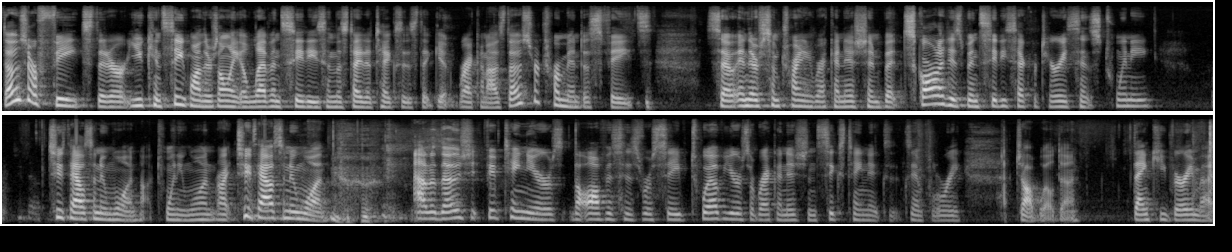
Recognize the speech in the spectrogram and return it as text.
Those are feats that are, you can see why there's only eleven cities in the state of Texas that get recognized. Those are tremendous feats. So, and there's some training recognition, but Scarlett has been city secretary since 20, 2001, not 21, right, 2001. Out of those 15 years, the office has received 12 years of recognition, 16 exemplary. Job well done. Thank you very much.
